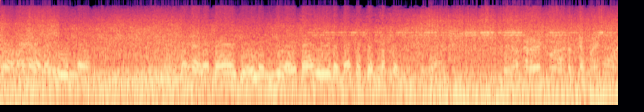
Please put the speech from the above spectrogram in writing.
Đây là bản này là bản full nè. Bản này là có dựa lưng với lại có cái đầu móc ở trên nắp thùng thì nó thêm à, năm trăm mấy thôi.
